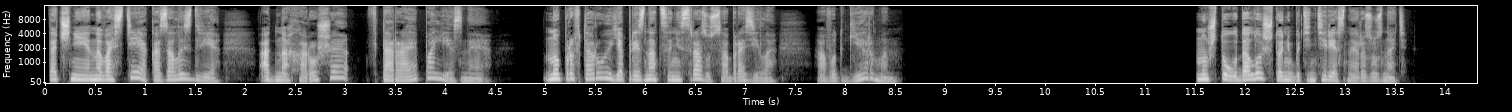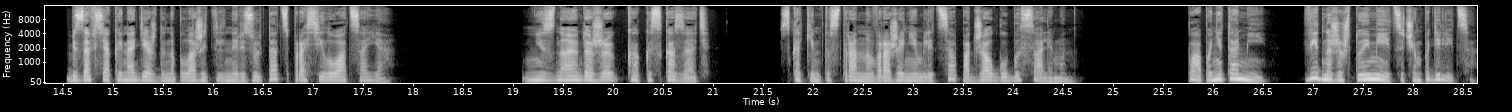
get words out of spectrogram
Точнее, новостей оказалось две. Одна хорошая, вторая полезная. Но про вторую я, признаться, не сразу сообразила. А вот Герман... Ну что, удалось что-нибудь интересное разузнать? Безо всякой надежды на положительный результат спросила у отца я. «Не знаю даже, как и сказать». С каким-то странным выражением лица поджал губы Салимон. «Папа, не томи. Видно же, что имеется чем поделиться.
